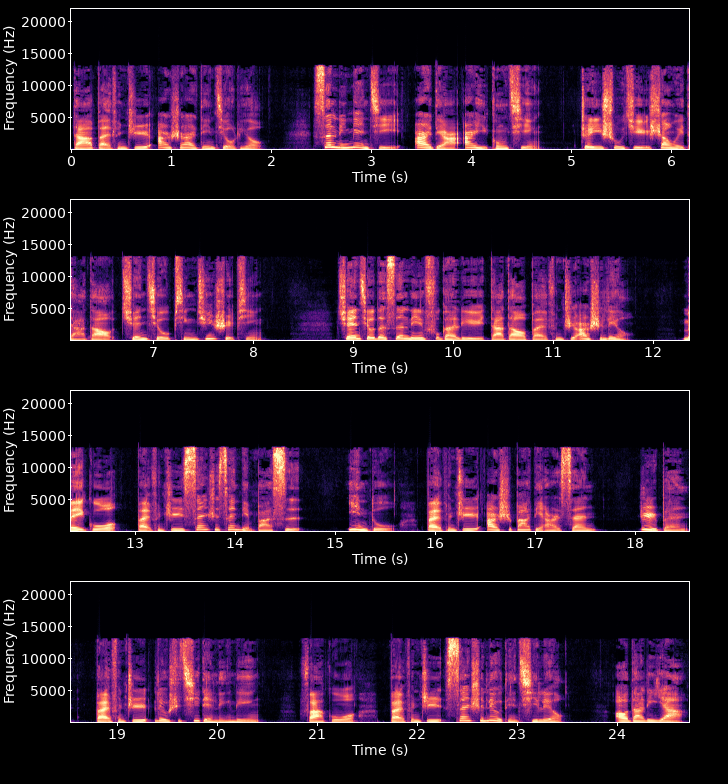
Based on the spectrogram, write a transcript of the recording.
达百分之二十二点九六，森林面积二点二亿公顷。这一数据尚未达到全球平均水平。全球的森林覆盖率达到百分之二十六，美国百分之三十三点八四，印度百分之二十八点二三，日本百分之六十七点零零，法国百分之三十六点七六，澳大利亚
